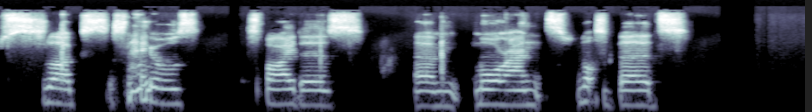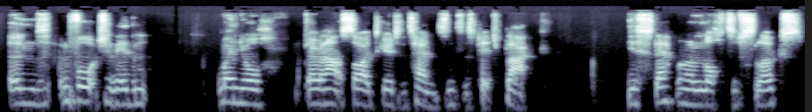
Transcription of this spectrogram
slugs, snails, spiders, um, more ants, lots of birds. And unfortunately, the, when you're going outside to go to the tent since it's pitch black, you step on a lot of slugs.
